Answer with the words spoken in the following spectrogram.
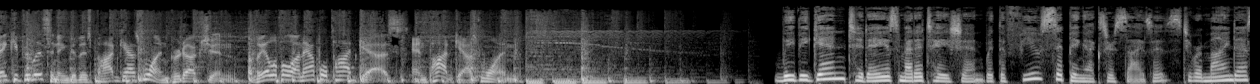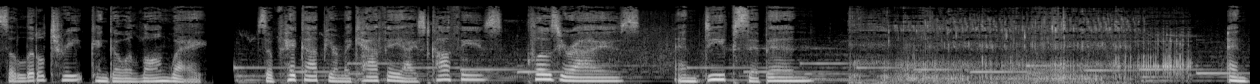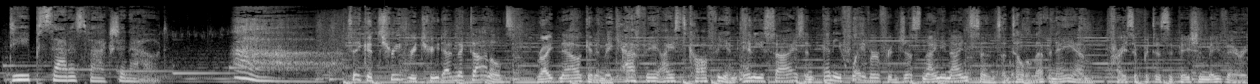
Thank you for listening to this Podcast One production, available on Apple Podcasts and Podcast One. We begin today's meditation with a few sipping exercises to remind us a little treat can go a long way. So pick up your McCafe iced coffees, close your eyes, and deep sip in. And deep satisfaction out. Ah. Take a treat retreat at McDonald's. Right now, get a McCafe iced coffee in any size and any flavor for just 99 cents until 11 a.m. Price of participation may vary.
